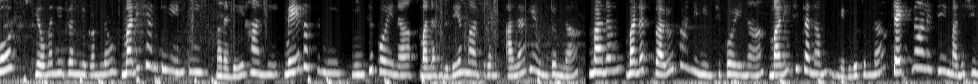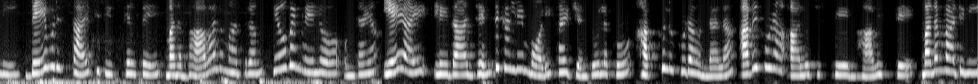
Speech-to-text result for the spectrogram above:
పోస్ట్ హ్యూమనిజం యుగంలో మనిషి అంటే ఏంటి? మన దేహాన్ని మేధస్సుని మించిపోయిన మన హృదయం మాత్రం అలాగే ఉంటుందా? మనం మన స్వరూపాన్ని మించిపోయిన మనిషితనం మిగులుతుందా? టెక్నాలజీ మనిషిని దేవుడి స్థాయికి తీసుకెళ్తే మన భావాలు మాత్రం హ్యూమన్ వేలో ఉంటాయా? ఏఐ లేదా జెంటికల్లీ మోడిఫైడ్ జంతువులకు హక్కులు కూడా ఉండాలా? అవి కూడా ఆలోచిస్తే భావిస్తే మనం వాటిని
